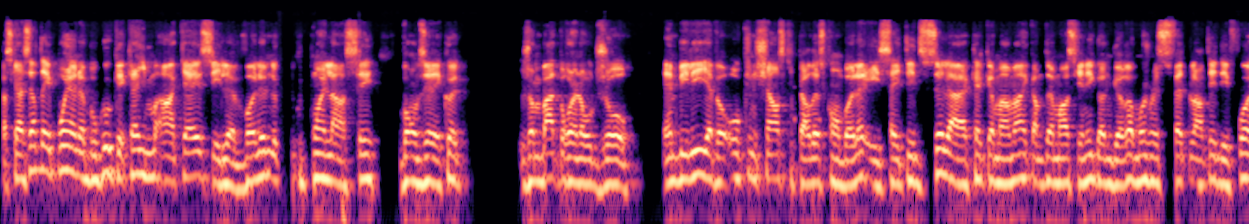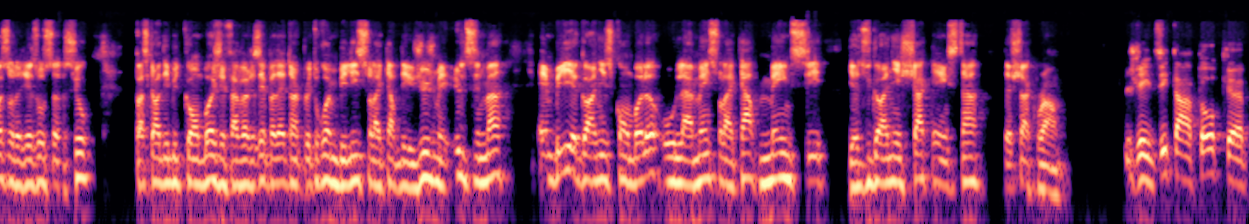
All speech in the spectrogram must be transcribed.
Parce qu'à un certain point, il y en a beaucoup que quand ils encaissent et le volume de coups de poing lancés vont dire, écoute, je vais me battre pour un autre jour. Mbili, il n'y avait aucune chance qu'il perdait ce combat-là et ça a été difficile à quelques moments. Et comme tu as mentionné, Gongora, moi, je me suis fait planter des fois sur les réseaux sociaux parce qu'en début de combat, j'ai favorisé peut-être un peu trop Mbili sur la carte des juges, mais ultimement, Mbili a gagné ce combat-là ou la main sur la carte, même s'il a dû gagner chaque instant de chaque round. J'ai dit tantôt que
